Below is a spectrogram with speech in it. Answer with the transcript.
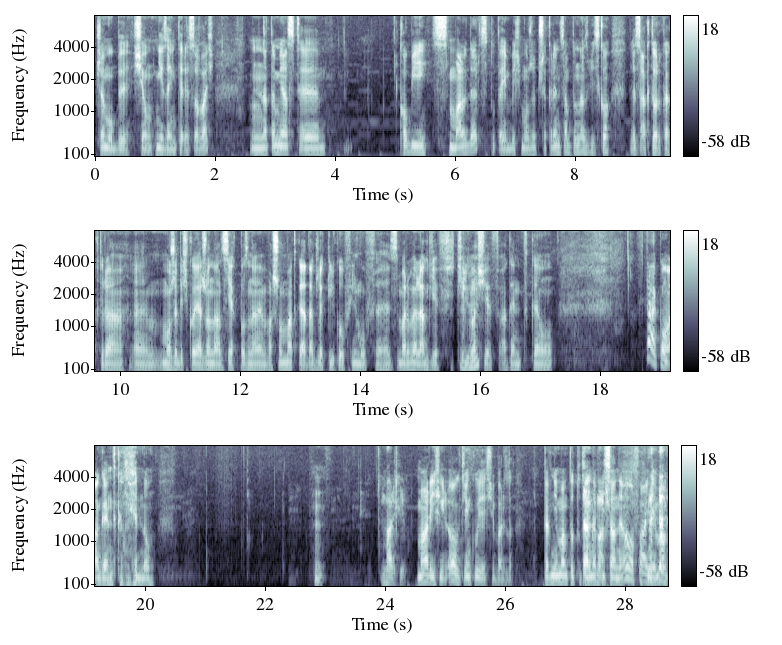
czemu by się nie zainteresować. Natomiast e, Kobi Smulders, tutaj być może przekręcam to nazwisko, to jest aktorka, która e, może być kojarzona z Jak poznałem waszą matkę, a także kilku filmów e, z Marvela, gdzie wcieliła mhm. się w agentkę, w taką agentkę jedną. Mary Hill. Mary Hill, och dziękuję ci bardzo. Pewnie mam to tutaj tak, napisane. Masz. O fajnie, mam,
